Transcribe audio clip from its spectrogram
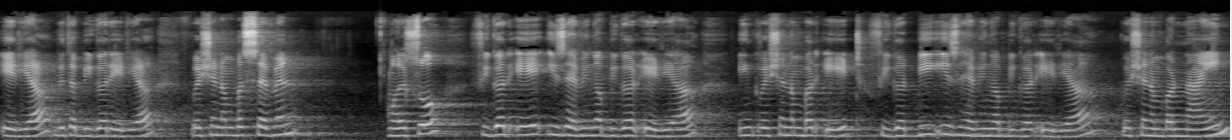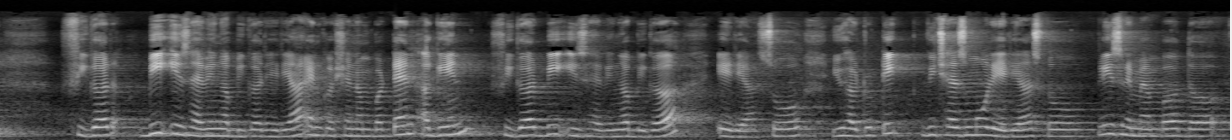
area with a bigger area. Question number 7 also figure A is having a bigger area. In question number 8, figure B is having a bigger area. Question number 9, figure B is having a bigger area. And question number 10, again figure B is having a bigger area. So you have to tick which has more areas. So please remember the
